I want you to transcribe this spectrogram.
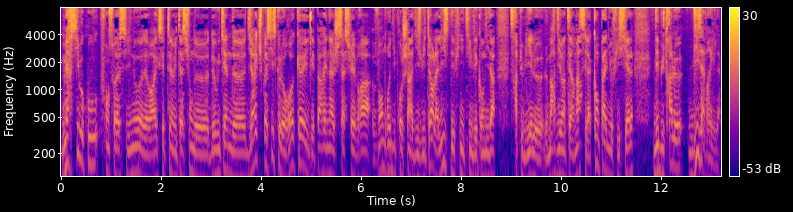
Merci beaucoup François Asselineau d'avoir accepté l'invitation de, Week-end Direct. Je précise que le recueil des parrainages s'achèvera vendredi prochain à 18h. La liste définitive des candidats sera publiée le, le mardi 21 mars et la campagne officielle débutera le 10 avril.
